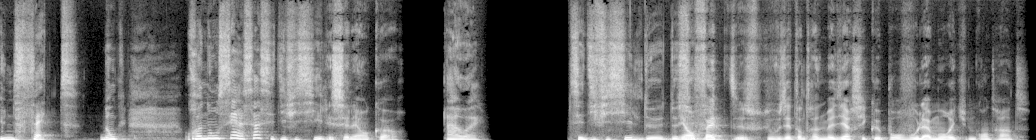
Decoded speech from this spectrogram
une fête. Donc renoncer à ça, c'est difficile. Et c'est l'est encore? Ah ouais. C'est difficile de. de Et en fait, ce que vous êtes en train de me dire, c'est que pour vous, l'amour est une contrainte?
